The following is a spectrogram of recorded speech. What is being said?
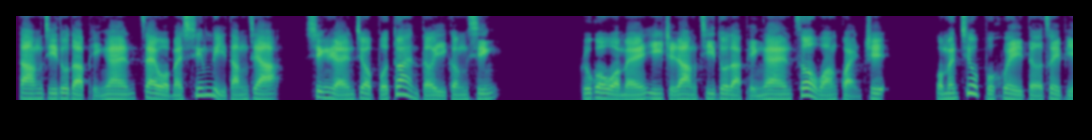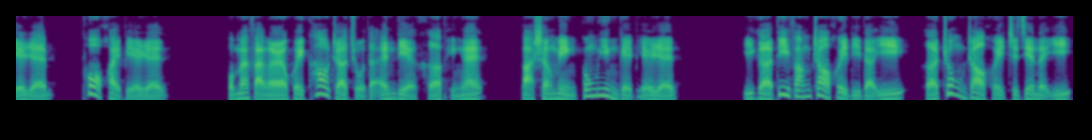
当基督的平安在我们心里当家，新人就不断得以更新。如果我们一直让基督的平安做王管制，我们就不会得罪别人，破坏别人。我们反而会靠着主的恩典和平安，把生命供应给别人。一个地方教会里的一和众教会之间的一，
